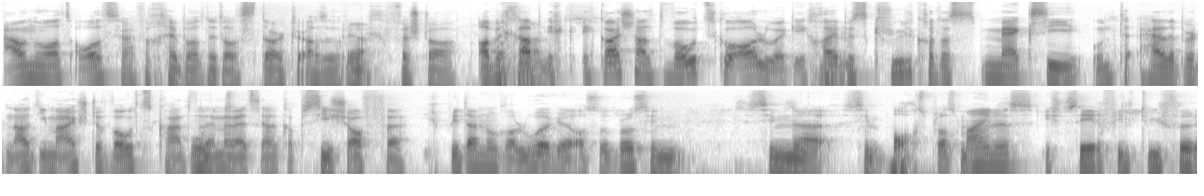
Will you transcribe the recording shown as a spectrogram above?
auch noch als All-Star, einfach eben halt nicht als Starter, also Ja. ich verstehe. Aber ich Also glaube, man- ich, ich gehe schnell die Votes anschauen. Ich habe Mhm. eben das Gefühl gehabt, dass Maxi und Halliburton auch die meisten Votes hatten, von dem her werden sie halt, glaub, sie schaffen. ich bin dann noch schauen, also Bro, sein, sein, äh, sein Box Plus Minus ist sehr viel tiefer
